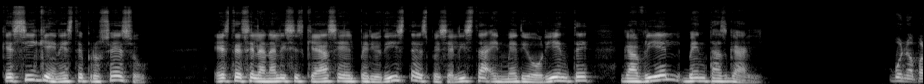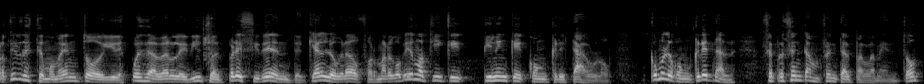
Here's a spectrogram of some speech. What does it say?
¿Qué sigue en este proceso? Este es el análisis que hace el periodista especialista en Medio Oriente, Gabriel Ventasgal. Bueno, a partir de este momento y después de haberle dicho al presidente que han logrado formar gobierno, tienen que concretarlo. ¿Cómo lo concretan? Se presentan frente al Parlamento,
